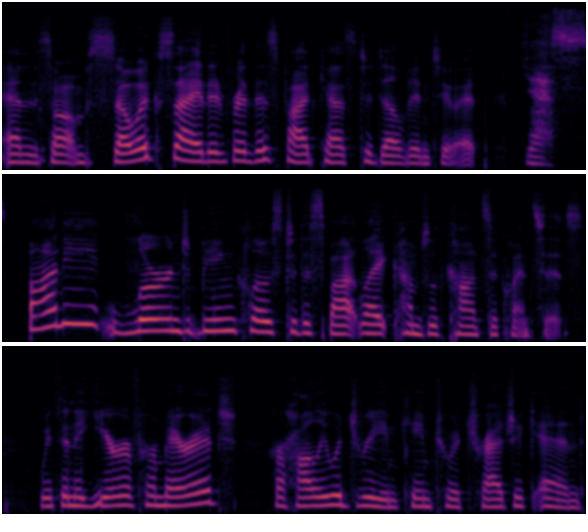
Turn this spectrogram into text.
And so I'm so excited for this podcast to delve into it. Yes. Bonny learned being close to the spotlight comes with consequences. Within a year of her marriage, her Hollywood dream came to a tragic end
